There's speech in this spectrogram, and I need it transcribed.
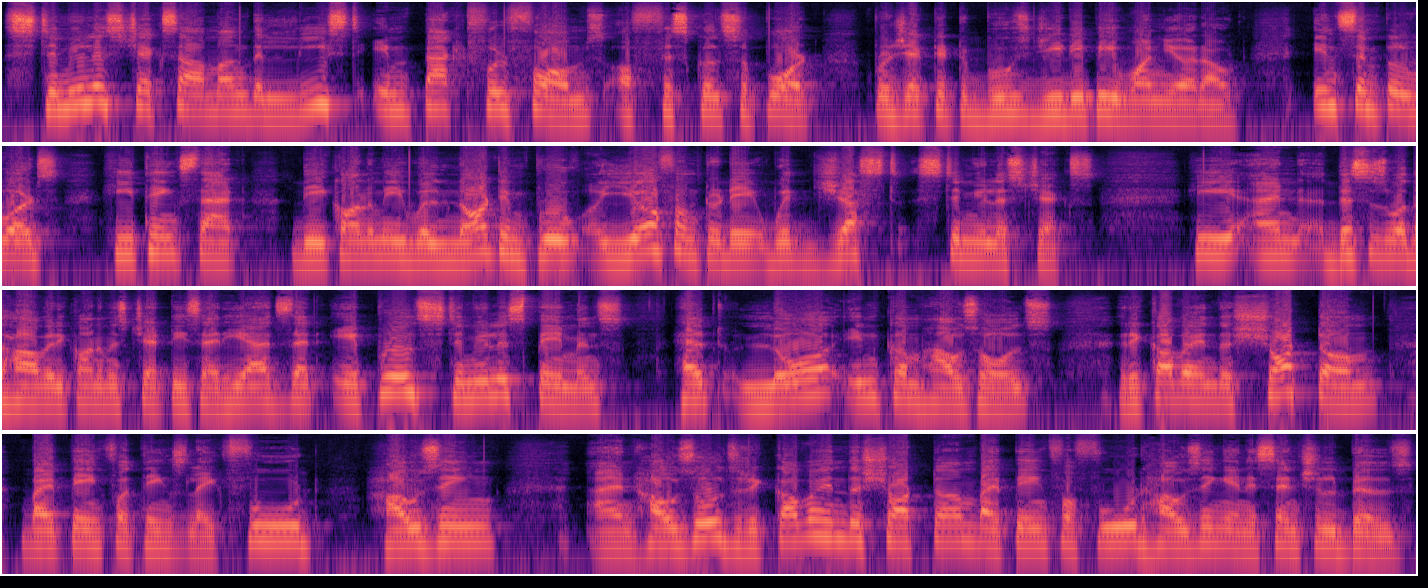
stimulus checks are among the least impactful forms of fiscal support projected to boost GDP one year out. In simple words, he thinks that the economy will not improve a year from today with just stimulus checks. He and this is what the Harvard economist Chetty said. He adds that April's stimulus payments helped lower income households recover in the short term by paying for things like food, housing, and households recover in the short term by paying for food, housing, and essential bills.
